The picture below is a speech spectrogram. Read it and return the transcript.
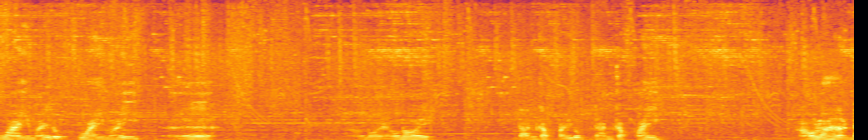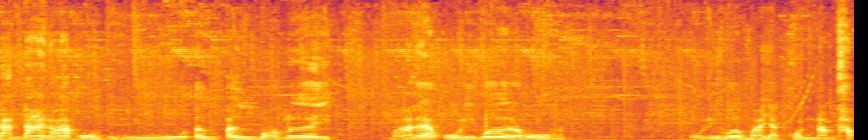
ไหวไหมลูกไหวไหมเออเอาหน่อยเอาหน่อย ดันกลับไปลูกดันกลับไป เอาละฮะดันได้แล้วครับผมโอ้โหตึงตึงบอกเลย มาแล้วโอลิเวอร์ครับผมโอลิเวอร์มายากลนำทัพ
